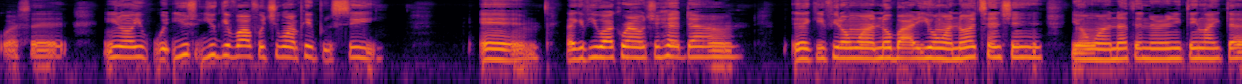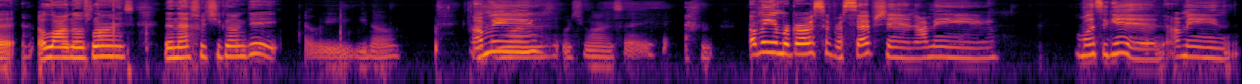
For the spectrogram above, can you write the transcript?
What I said, you know, you you you give off what you want people to see, and like if you walk around with your head down. Like if you don't want nobody, you don't want no attention, you don't want nothing or anything like that along those lines, then that's what you're gonna get. I mean, you know. I what you mean, wanna- what you want to say? I mean, in regards to perception, I mean, once again, I mean,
